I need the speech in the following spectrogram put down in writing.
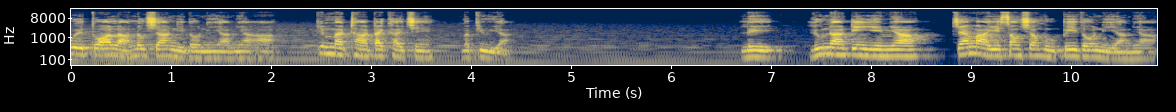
ဝေးသွားလာလှုပ်ရှားနေသောနေရာများအားပြစ်မှတ်ထားတိုက်ခိုက်ခြင်း မပြုရ၄လူနာတင်ရင်များကျန်းမာရေးစောင့်ရှောက်မှုပေးသောနေရာများ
